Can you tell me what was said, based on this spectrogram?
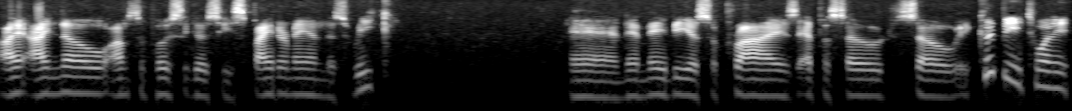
I, I know I'm supposed to go see Spider Man this week, and there may be a surprise episode. So it could be 20,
